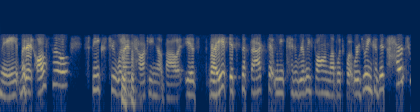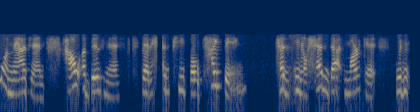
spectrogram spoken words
me, but it also speaks to what I'm talking about. Is right? It's the fact that we can really fall in love with what we're doing because it's hard to imagine how a business that had people typing had you know had that market wouldn't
